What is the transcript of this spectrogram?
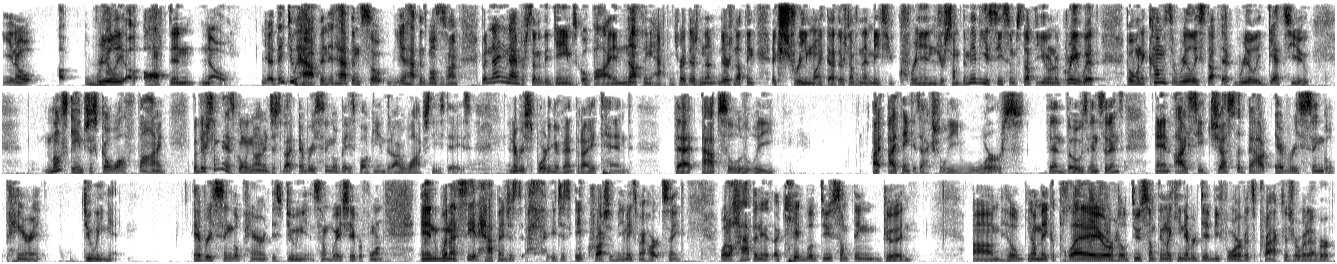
you know, uh, really uh, often? No. Yeah, they do happen. It happens so it happens most of the time. But 99% of the games go by and nothing happens, right? There's none, there's nothing extreme like that. There's nothing that makes you cringe or something. Maybe you see some stuff that you don't agree with, but when it comes to really stuff that really gets you, most games just go off fine. But there's something that's going on in just about every single baseball game that I watch these days, and every sporting event that I attend, that absolutely I, I think is actually worse than those incidents. And I see just about every single parent doing it. Every single parent is doing it in some way, shape, or form. And when I see it happen, just it just it crushes me. It makes my heart sink. What'll happen is a kid will do something good um, he'll you know make a play or he'll do something like he never did before if it's practice or whatever,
